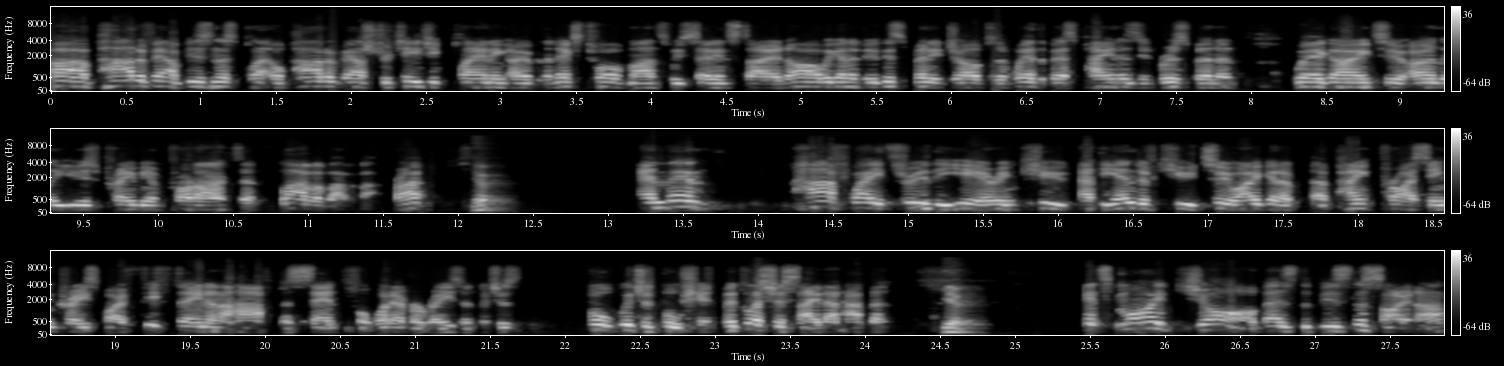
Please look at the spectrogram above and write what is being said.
Uh, part of our business plan or part of our strategic planning over the next 12 months, we set in stone, oh, we're going to do this many jobs and we're the best painters in Brisbane and we're going to only use premium product and blah, blah, blah, blah, blah, right? Yep. And then halfway through the year in Q at the end of Q2, I get a, a paint price increase by 15.5% for whatever reason, which is bull, which is bullshit. But let's just say that happened. Yep. It's my job as the business owner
